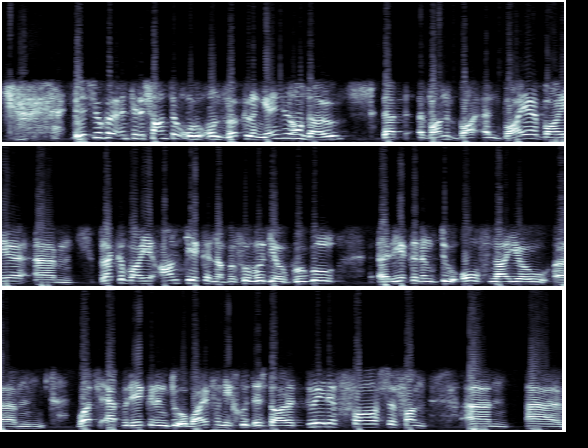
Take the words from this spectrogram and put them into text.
Dit is ook 'n interessante ontwikkeling. Jy sal onthou dat wanneer in baie baie ehm um, plekke waar jy aanteken dan byvoorbeeld jou Google 'n rekening toe of na jou ehm um, WhatsApp rekening toe, baie van die goed is daar 'n tweede fase van ehm um, uh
